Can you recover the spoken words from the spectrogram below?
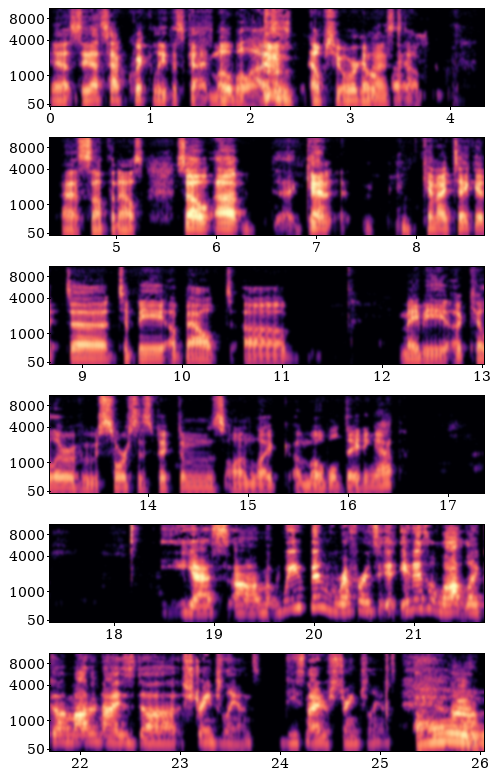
Yeah, see, that's how quickly this guy mobilizes, helps you organize Okay. stuff. That is something else. So, uh, can can I take it uh, to be about uh, maybe a killer who sources victims on like a mobile dating app? Yes, um, we've been referenced. It, it is a lot like a modernized uh, Strangelands, Dee Snider Strangelands. Oh, Um,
